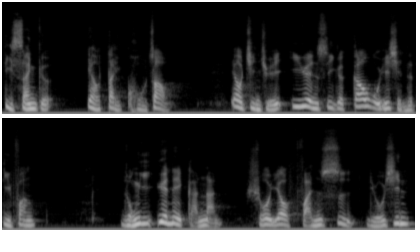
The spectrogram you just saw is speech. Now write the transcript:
第三个，要戴口罩，要警觉医院是一个高危险的地方，容易院内感染。所以要凡事留心。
